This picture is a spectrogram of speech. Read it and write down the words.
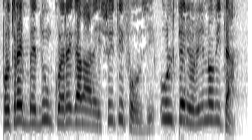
potrebbe dunque regalare ai suoi tifosi ulteriori novità.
